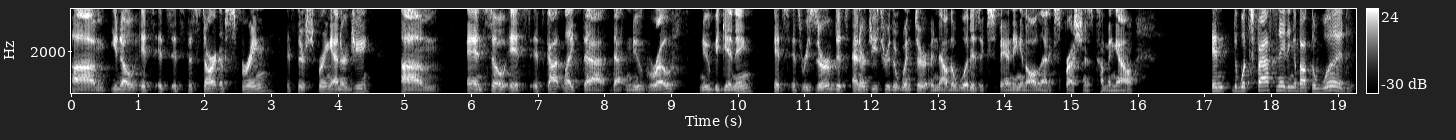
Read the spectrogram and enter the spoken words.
Um, you know, it's it's it's the start of spring. It's their spring energy, um, and so it's it's got like that that new growth, new beginning. It's it's reserved its energy through the winter, and now the wood is expanding, and all that expression is coming out. And the, what's fascinating about the wood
